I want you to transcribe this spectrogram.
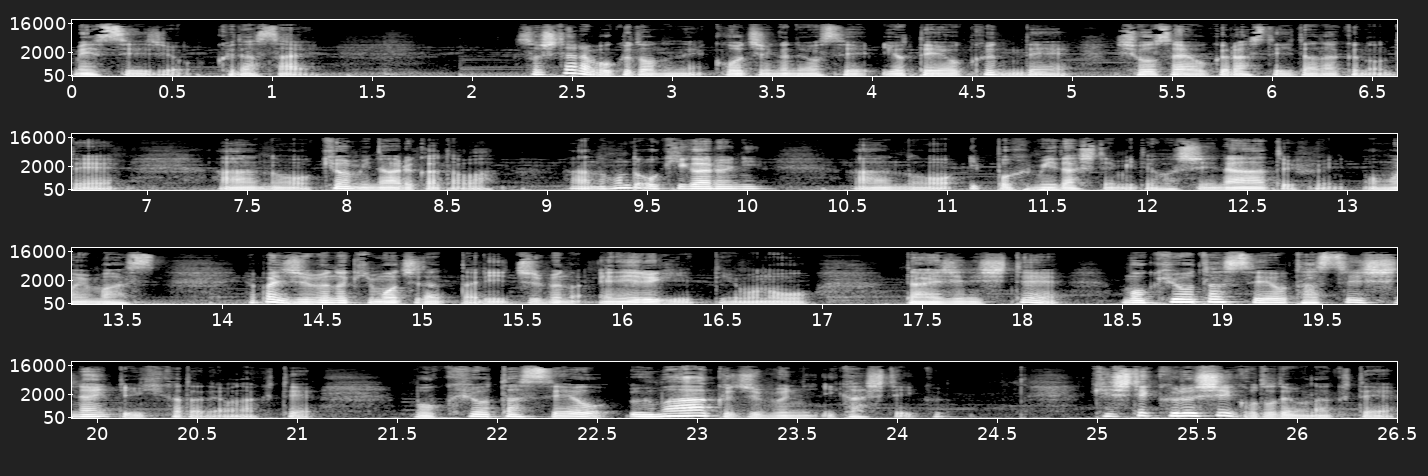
メッセージをくださいそしたら僕とのねコーチングの予定を組んで詳細を送らせていただくのであの、興味のある方は、あの、本当お気軽に、あの、一歩踏み出してみてほしいなというふうに思います。やっぱり自分の気持ちだったり、自分のエネルギーっていうものを大事にして、目標達成を達成しないという生き方ではなくて、目標達成をうまく自分に活かしていく。決して苦しいことではなくて、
